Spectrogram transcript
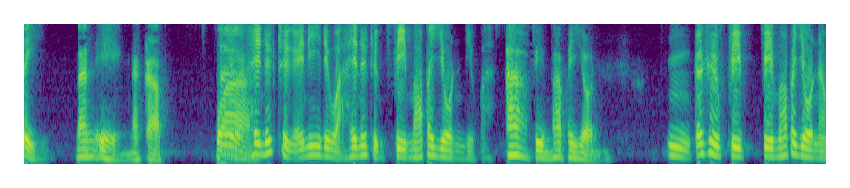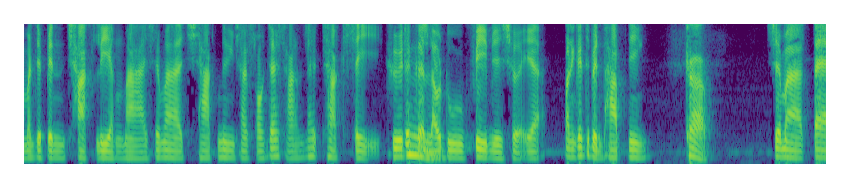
สี่นั่นเองนะครับเอว่าอให้นึกถึงไอ้นี่ดีกว่า ให้นึกถึงฟิล์มภาพยนตร์ดีกว่าอ่าฟิล์มภาพยนตร์ อืมก็คือฟิล์มฟิล์มภาพยนตร์น่ะมันจะเป็นฉากเรียงมาใช่ไหมฉากหนึ่งฉากสองฉากสามและฉากสี่คือถ้าเกิดเราดูฟิล์มเฉยๆอะมันก็จะเป็นภาพนิ่ง ครับ ใช่ไหมแต่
